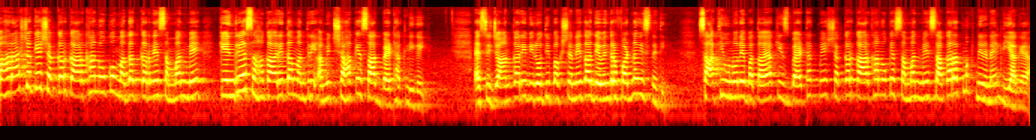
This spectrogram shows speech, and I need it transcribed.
महाराष्ट्र के शक्कर कारखानों को मदद करने संबंध में केंद्रीय सहकारिता मंत्री अमित शाह के साथ बैठक ली गई। ऐसी जानकारी विरोधी पक्ष नेता देवेंद्र फडणवीस ने दी। साथ ही उन्होंने बताया कि इस बैठक में शक्कर कारखानों के संबंध में सकारात्मक निर्णय लिया गया।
